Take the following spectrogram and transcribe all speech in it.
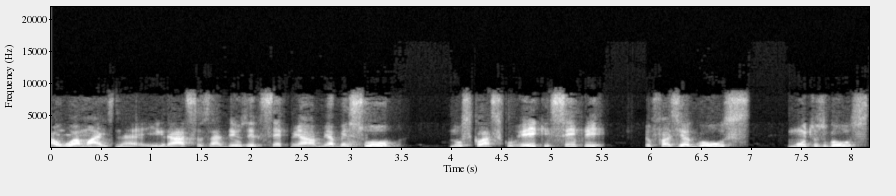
algo a mais, né? E graças a Deus ele sempre me, me abençoou nos clássicos rei, que sempre eu fazia gols, muitos gols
